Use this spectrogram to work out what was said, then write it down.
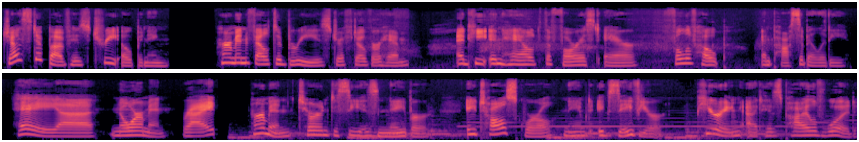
just above his tree opening. Herman felt a breeze drift over him, and he inhaled the forest air, full of hope and possibility. Hey, uh, Norman, right? Herman turned to see his neighbor, a tall squirrel named Xavier, peering at his pile of wood.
